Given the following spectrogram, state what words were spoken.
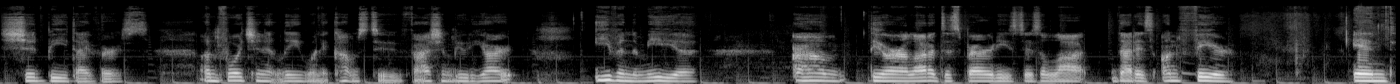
should be diverse. Unfortunately, when it comes to fashion, beauty, art, even the media, um, there are a lot of disparities. There's a lot that is unfair. And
